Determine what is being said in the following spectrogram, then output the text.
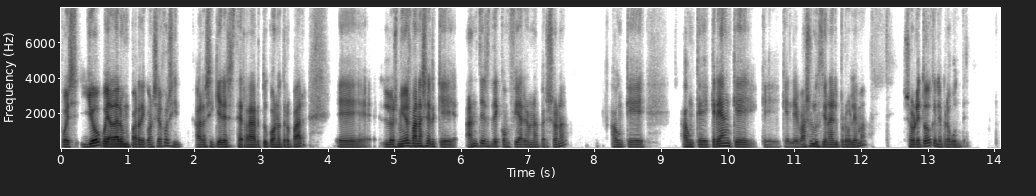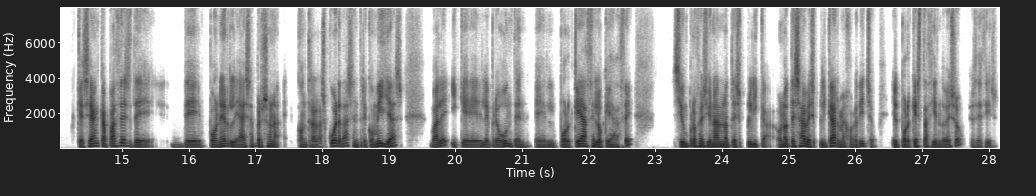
Pues yo voy a dar un par de consejos y ahora si quieres cerrar tú con otro par, eh, los míos van a ser que antes de confiar en una persona, aunque, aunque crean que le va a solucionar el problema, sobre todo que le pregunten, que sean capaces de, ponerle a esa persona contra las cuerdas, entre comillas, ¿vale? Y que le pregunten el por qué hace lo que hace, si un profesional no te explica o no te sabe explicar, mejor dicho, el por qué está haciendo eso, es decir,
